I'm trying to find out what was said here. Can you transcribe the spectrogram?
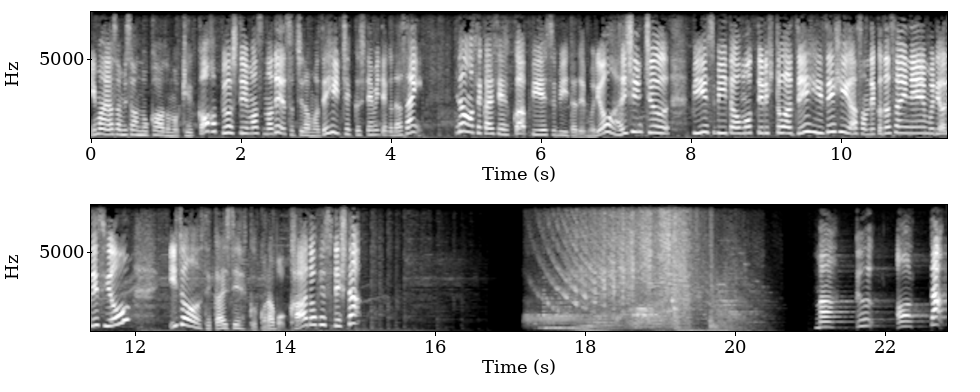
今井あさみさんのカードの結果を発表していますので、そちらもぜひチェックしてみてください。なお、世界征服は PS ビータで無料配信中。PS ビータを持ってる人はぜひぜひ遊んでくださいね。無料ですよ。以上、世界征服コラボカードフェスでした。まるおた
